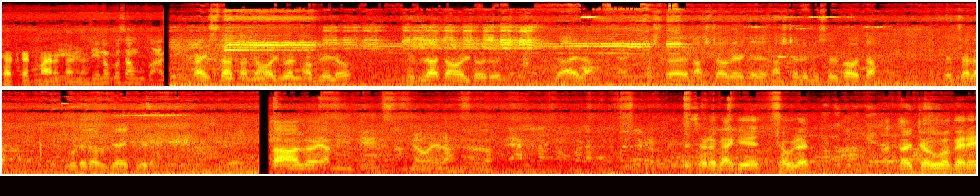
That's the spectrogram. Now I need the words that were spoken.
शॉर्टकट मारत आलो काहीच तर आता मी हॉल्टवर थांबलेलो. निघलो आता हॉल्टवरून जायला. मस्त नाश्ता वगैरे केला. नाश्त्याला मिसळपा होता. तर चला पुढे जाऊ जय एकविरा. आता आलो आहे आम्ही इथे जेवायला. ते सगळ्या बॅगी आहेत ठेवल्यात आता जाऊ वगैरे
